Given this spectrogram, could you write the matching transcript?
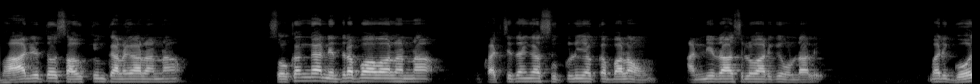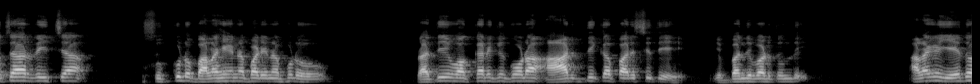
భార్యతో సౌఖ్యం కలగాలన్నా సుఖంగా నిద్రపోవాలన్నా ఖచ్చితంగా శుక్రుని యొక్క బలం అన్ని రాసుల వారికి ఉండాలి. మరి గోచార రీత్యా శుక్రుడు బలహీనపడినప్పుడు ప్రతి ఒక్కరికి కూడా ఆర్థిక పరిస్థితి ఇబ్బంది పడుతుంది. అలాగే ఏదో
